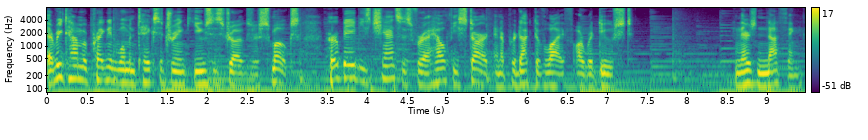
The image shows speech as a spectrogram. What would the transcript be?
Every time a pregnant woman takes a drink, uses drugs, or smokes, her baby's chances for a healthy start and a productive life are reduced. And there's nothing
